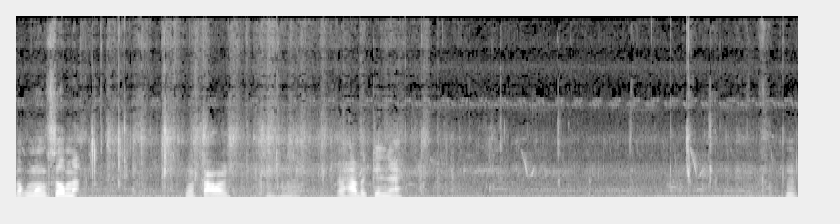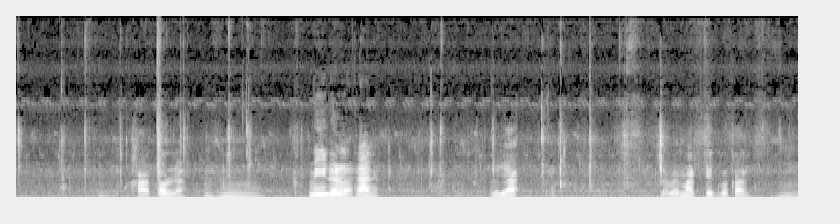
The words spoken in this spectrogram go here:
มักม่วงส้มอะ เมื่อเสาร์ เราพาไปกินไหนขาต้นเลยอื้อหือมีด้วยเหรอท่านเยอะแยะ เดี๋ยวไปมัดติดไว้ก่อนอืม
